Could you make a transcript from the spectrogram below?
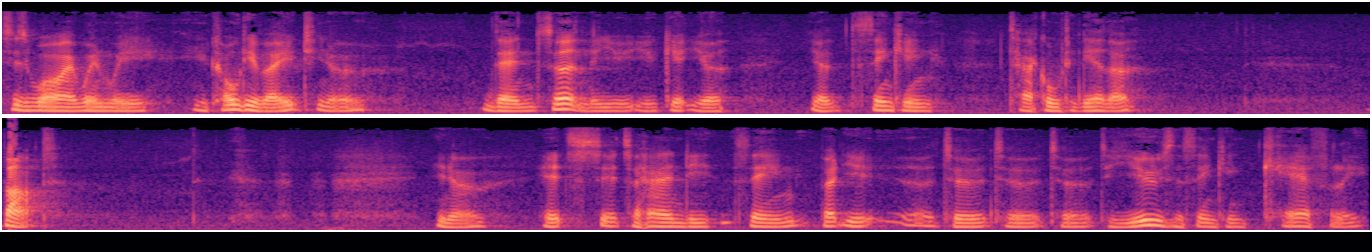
This is why when we you cultivate, you know, then certainly you, you get your your thinking tackled together. But you know, it's it's a handy thing, but you uh, to to to to use the thinking carefully,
